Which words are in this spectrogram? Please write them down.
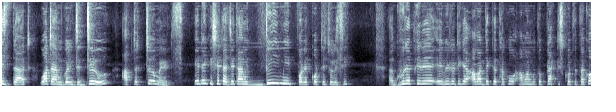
Is that what I am going to do after two minutes এটাই কি সেটা যেটা আমি দুই মিনিট পরে করতে চলেছি? ঘুরে ফিরে এই ভিডিওটিকে আবার দেখতে থাকো, আমার মতো প্র্যাকটিস করতে থাকো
